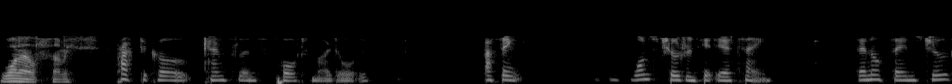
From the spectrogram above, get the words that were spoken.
what else, Sammi? Practical counselling support for my daughters. I think once children hit 18, they're not seen as children.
